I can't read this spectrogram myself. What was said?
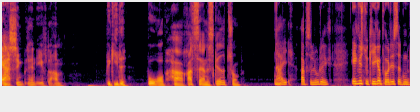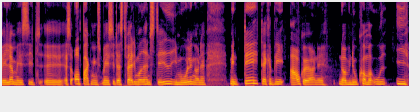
er simpelthen efter ham. Begitte, Borup, har retssagerne skadet Trump? Nej, absolut ikke. Ikke hvis du kigger på det sådan vælgermæssigt, øh, altså opbakningsmæssigt, altså tværtimod han steget i målingerne. Men det, der kan blive afgørende, når vi nu kommer ud i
